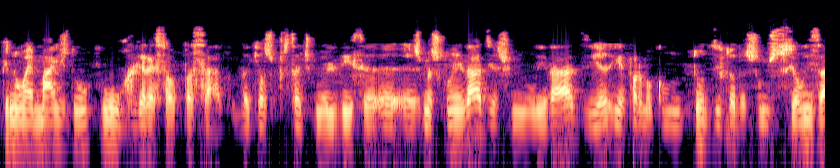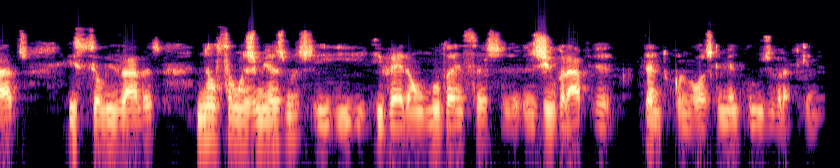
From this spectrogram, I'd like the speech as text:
que não é mais do que um regresso ao passado, daqueles preceitos, como eu lhe disse, as masculinidades e as feminilidades e a, e a forma como todos e todas somos socializados e socializadas não são as mesmas e, e tiveram mudanças eh, geográficas, eh, tanto cronologicamente como geograficamente.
